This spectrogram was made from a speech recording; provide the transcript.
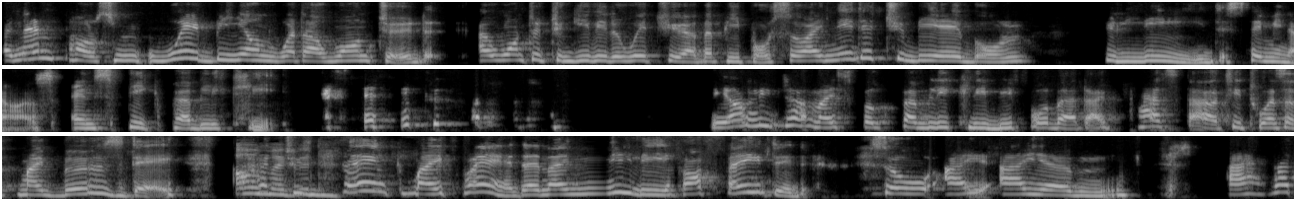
an impulse way beyond what I wanted. I wanted to give it away to other people. So I needed to be able to lead seminars and speak publicly. the only time I spoke publicly before that, I passed out. It was at my birthday. Oh, I had my to goodness. thank my friend, and I nearly half fainted. So I, I, um, I had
